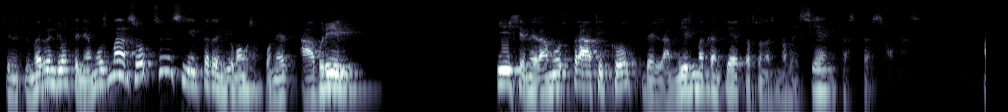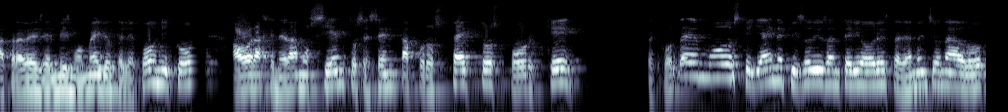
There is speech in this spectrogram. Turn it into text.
si en el primer renglón teníamos marzo, pues en el siguiente renglón vamos a poner abril. Y generamos tráfico de la misma cantidad de personas, 900 personas. A través del mismo medio telefónico, ahora generamos 160 prospectos. ¿Por qué? Recordemos que ya en episodios anteriores te había mencionado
